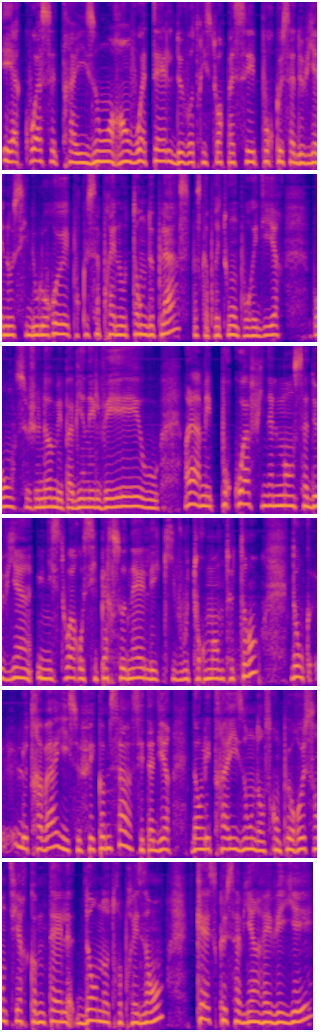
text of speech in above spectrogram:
et à quoi cette trahison renvoie-t-elle de votre histoire passée pour que ça devienne aussi douloureux et pour que ça prenne autant de place? Parce qu'après tout, on pourrait dire bon, ce jeune homme est pas bien élevé ou voilà, mais pourquoi finalement ça devient une histoire aussi personnelle et qui vous tourmente tant? Donc le travail, il se fait comme ça, c'est-à-dire dans les trahisons, dans ce qu'on peut ressentir comme tel dans notre présent, qu'est-ce que ça vient réveiller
